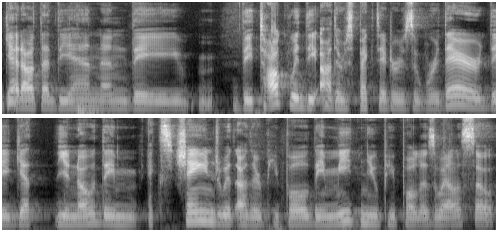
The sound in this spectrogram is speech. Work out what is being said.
get out at the end and they they talk with the other spectators who were there. They get, you know, they exchange with other people. They meet new people as well. So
